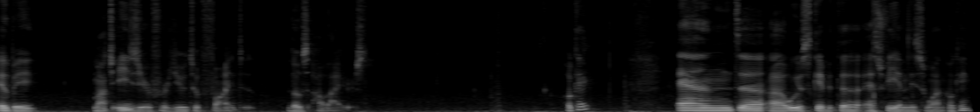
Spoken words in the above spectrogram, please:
It'll be much easier for you to find those outliers. Okay, and uh, uh, we'll skip the SVM this one. Okay,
